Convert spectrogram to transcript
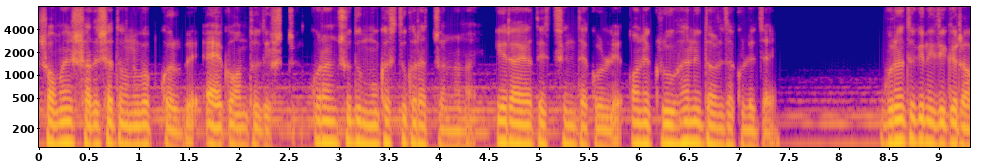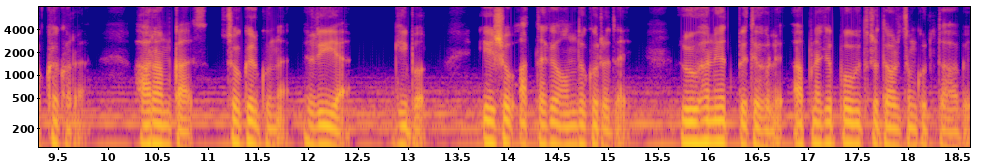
সময়ের সাথে সাথে অনুভব করবে এক অন্তর্দৃষ্টি কোরআন শুধু মুখস্থ করার জন্য নয়, এর আয়াতের চিন্তা করলে অনেক রুহানি দরজা খুলে যায়। গুণা থেকে নিজেকে রক্ষা করা, হারাম কাজ, চোখের গুণা রিয়া, গিবত এইসব আত্মাকে অন্ধ করে দেয়। রুহানিয়াত পেতে হলে আপনাকে পবিত্রতা অর্জন করতে হবে,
